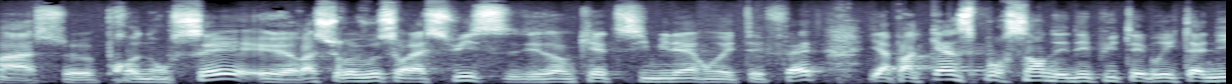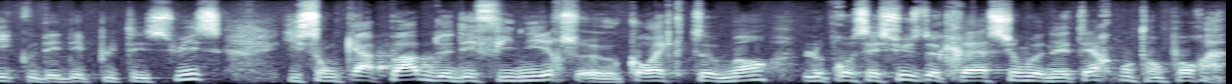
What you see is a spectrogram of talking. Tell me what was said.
à se prononcer. Et rassurez-vous, sur la Suisse, des enquêtes similaires ont été faites. Il n'y a pas 15% des députés britanniques ou des députés suisses qui sont capables de définir euh, correctement le processus de création monétaire contemporain.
